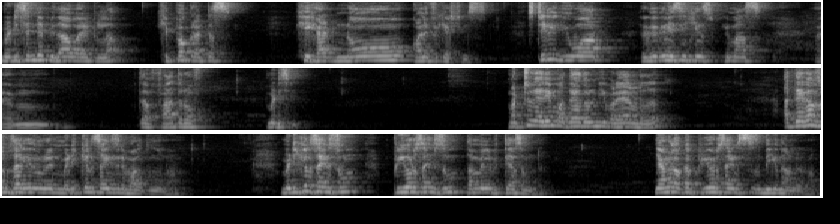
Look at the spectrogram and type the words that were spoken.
മെഡിസിന്റെ പിതാവായിട്ടുള്ള Hippocrates he had no qualifications still you are recognising his him as the father of medicine മറ്റൊരു കാര്യം അദ്ദേഹത്തോട് എനിക്ക് പറയാനുള്ളത്. അദ്ദേഹം സംസാരിക്കുന്നത് മുഴുവൻ മെഡിക്കൽ സയൻസിന്റെ ഭാഗത്തു നിന്നുകൊണ്ടാണ് മെഡിക്കൽ സയൻസും പ്യുവർ സയൻസും തമ്മിൽ വ്യത്യാസമുണ്ട്. ഞങ്ങളൊക്കെ പ്യുവർ സയൻസ് ശ്രദ്ധിക്കുന്ന ആളുകളാണ്.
